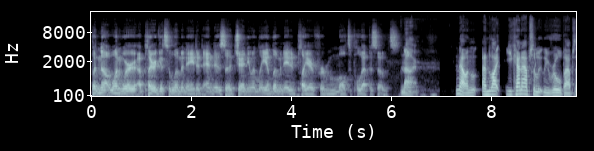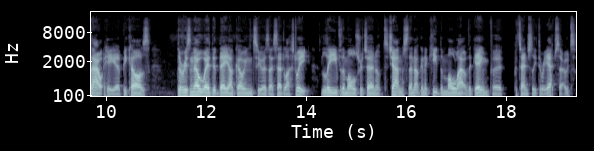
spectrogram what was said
but not one where a player gets eliminated and is a genuinely eliminated player for multiple episodes. No. No, and and like you can absolutely rule Babs out here because there is no way that they are going to, as I said last week, leave the mole's return up to chance. They're not going to keep the mole out of the game for potentially three episodes,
